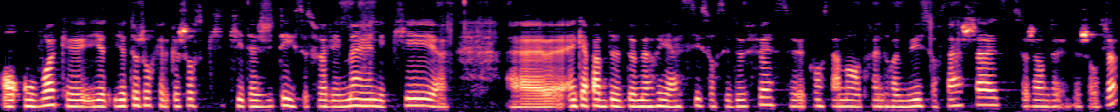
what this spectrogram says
on, voit qu'il y, a toujours quelque chose qui, est agité, que ce soit les mains, les pieds, euh, euh, incapable de demeurer assis sur ses deux fesses, constamment en train de remuer sur sa chaise, ce genre de choses-là.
